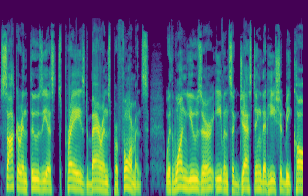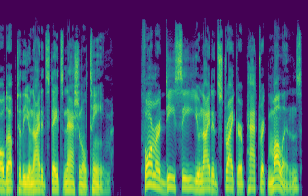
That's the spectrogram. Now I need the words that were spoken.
soccer enthusiasts praised Barron's performance, with one user even suggesting that he should be called up to the United States national team. Former DC United striker Patrick Mullins,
